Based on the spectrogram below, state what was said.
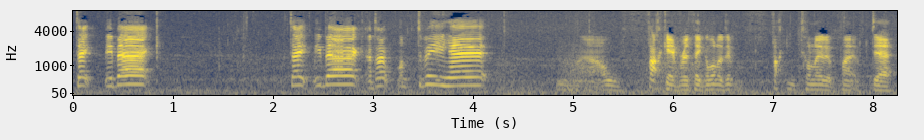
Take me back! Take me back! I don't want to be here! Oh, fuck everything. I want a different fucking tornado planet of death.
